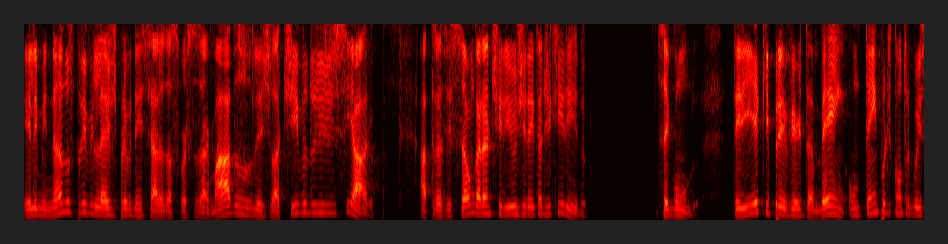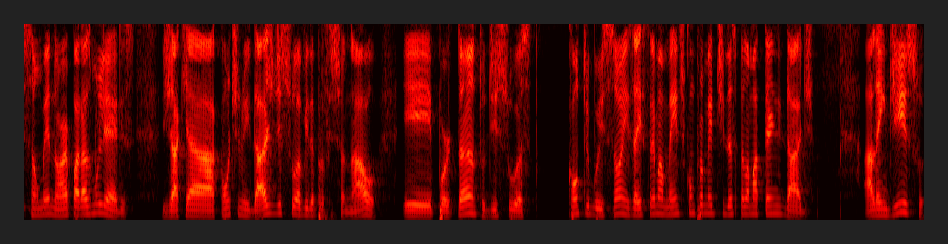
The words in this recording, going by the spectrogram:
eliminando os privilégios previdenciários das Forças Armadas, do Legislativo e do Judiciário. A transição garantiria o direito adquirido. Segundo, teria que prever também um tempo de contribuição menor para as mulheres, já que a continuidade de sua vida profissional e, portanto, de suas contribuições é extremamente comprometidas pela maternidade. Além disso,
